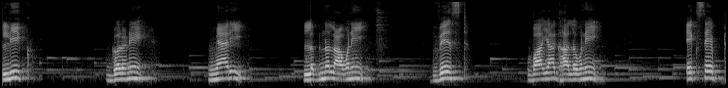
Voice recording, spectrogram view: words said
लीक गळणे मॅरी, लग्न लावणे वेस्ट, वाया घालवणे एक्सेप्ट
